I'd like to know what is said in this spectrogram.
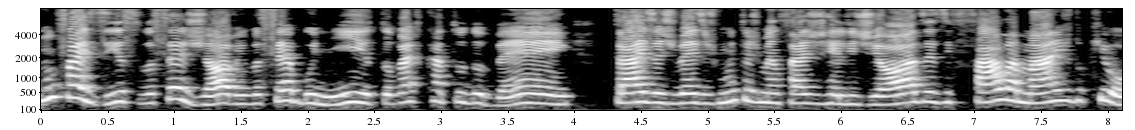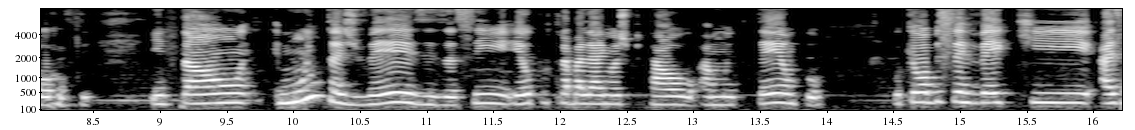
não faz isso, você é jovem, você é bonito, vai ficar tudo bem. Traz, às vezes, muitas mensagens religiosas e fala mais do que ouve. Então, muitas vezes, assim, eu, por trabalhar em um hospital há muito tempo, o que eu observei que as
